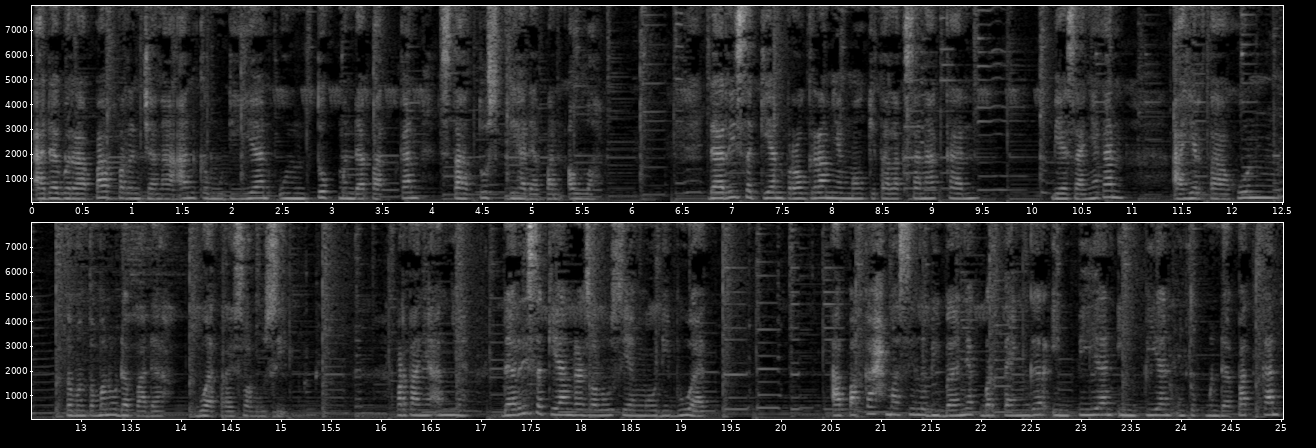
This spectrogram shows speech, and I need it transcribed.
ada berapa perencanaan kemudian untuk mendapatkan status di hadapan Allah? Dari sekian program yang mau kita laksanakan, biasanya kan akhir tahun teman-teman udah pada buat resolusi. Pertanyaannya, dari sekian resolusi yang mau dibuat, apakah masih lebih banyak bertengger impian-impian untuk mendapatkan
